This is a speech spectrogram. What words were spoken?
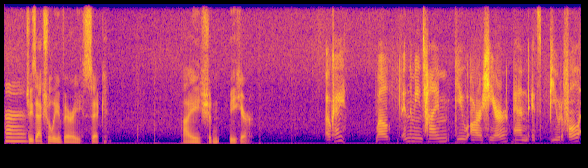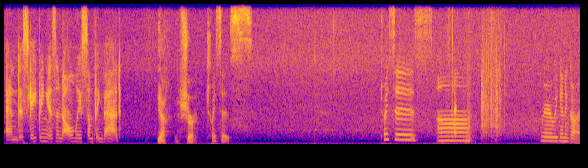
Uh, She's actually very sick. I shouldn't be here. Okay. Well, in the meantime, you are here, and it's beautiful, and escaping isn't always something bad. Yeah, sure. choices. Choices. Uh, where are we gonna go?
